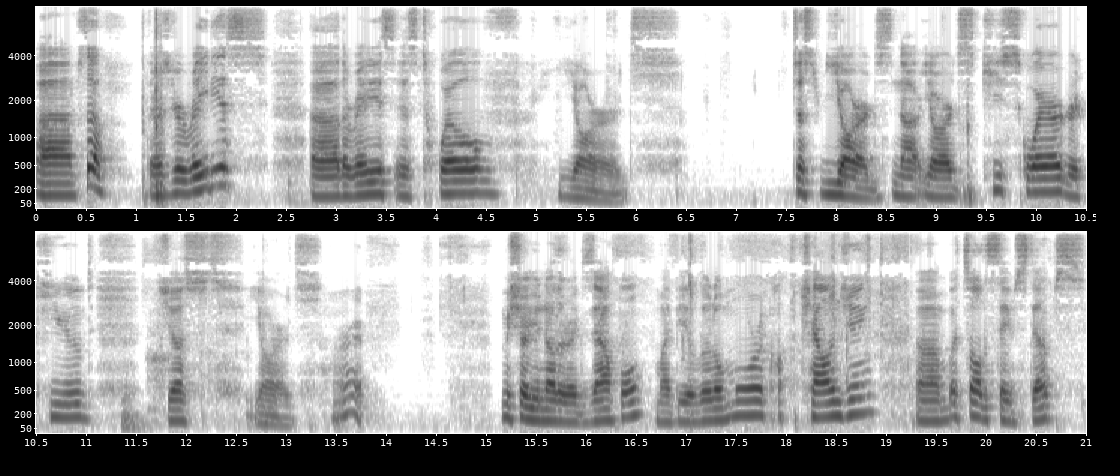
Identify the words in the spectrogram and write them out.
Um, so there's your radius. Uh, the radius is 12 yards. Just yards, not yards Q squared or cubed, just yards. All right. Let me show you another example. Might be a little more challenging, um, but it's all the same steps.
